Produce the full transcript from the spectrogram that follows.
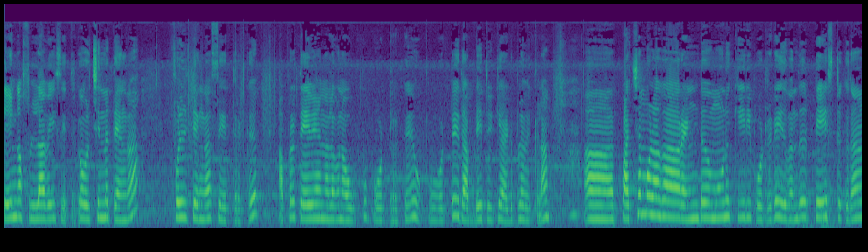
தேங்காய் ஃபுல்லாகவே சேர்த்துருக்கேன். ஒரு சின்ன தேங்காய் ஃபுல் தேங்காய் சேர்த்துருக்கு. அப்புறம் தேவையான அளவு நான் உப்பு போட்டிருக்கேன் உப்பு போட்டு இதை அப்படியே தூக்கி அடுப்பில் வைக்கலாம். பச்சை மிளகா ரெண்டு மூணு கீரி போட்டிருக்கேன் இது வந்து டேஸ்ட்டுக்கு தான்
